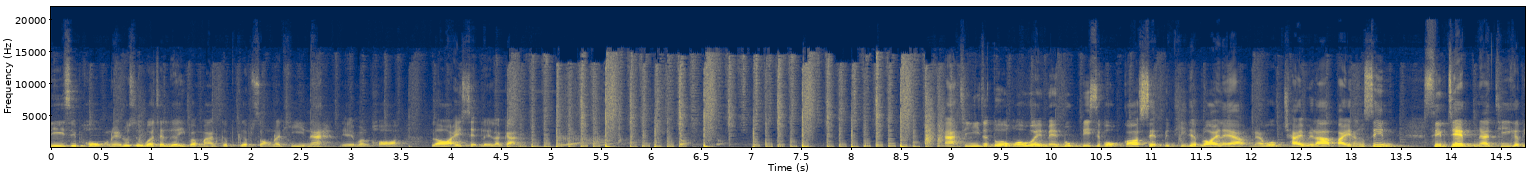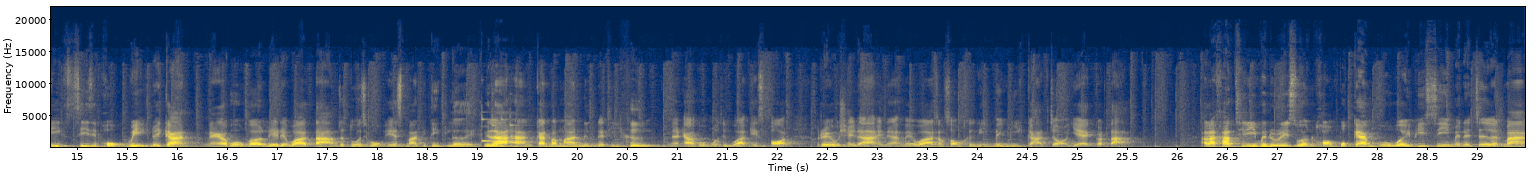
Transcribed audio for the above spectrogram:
D16 เนี่ยรู้สึกว่าจะเหลืออีกประมาณเกือบเกือบ2นาทีนะ เดี๋ยวมันขอรอให้เสร็จเลยละกัน อะทีนี้เจ้าตัวหัวเว่ยเมนบุ๊ก D16 ก็เสร็จเป็นที่เรียบร้อยแล้วนะครับผมใช้เวลาไปทั้งสิ้น 17 นาทีกับอีก 46 วิด้วยกันนะครับผมก็เรียกได้ว่าตามเจ้าตัว 16s มาติดๆเลย เวลาห่างกันประมาณ 1 นาทีครึ่งนะครับผมก็ถือว่า Export เร็วใช้ได้นะแม้ว่าทั้งสองเครื่องนี้ไม่มีการดจอแยกก็ตาม เอาละครับทีนี้มาดูในส่วนของโปรแกรม Huawei PC Manager กันบ้าง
